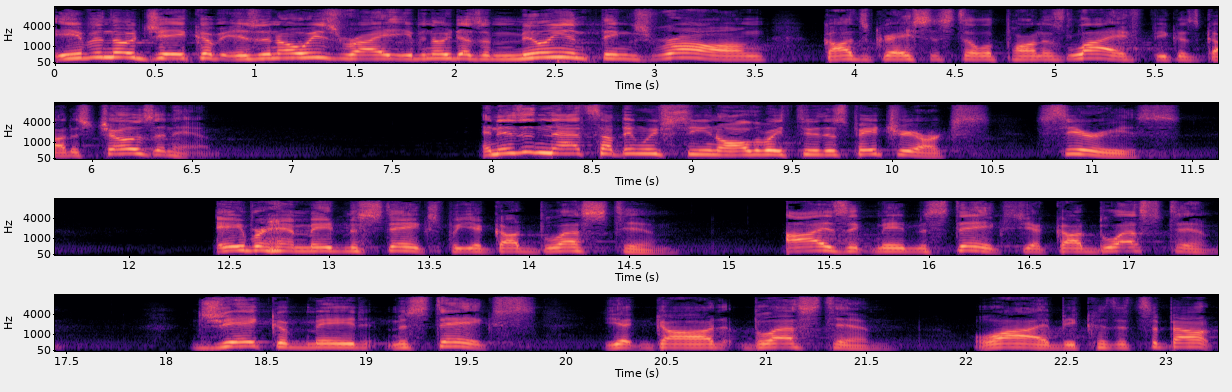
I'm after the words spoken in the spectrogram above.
even though Jacob isn't always right, even though he does a million things wrong, God's grace is still upon his life because God has chosen him. And isn't that something we've seen all the way through this patriarchs series? Abraham made mistakes, but yet God blessed him. Isaac made mistakes, yet God blessed him. Jacob made mistakes, yet God blessed him. Why? Because it's about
